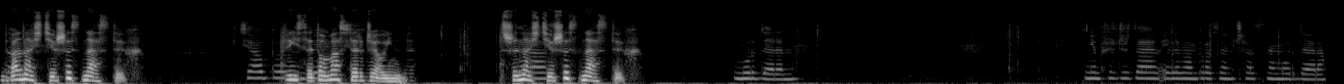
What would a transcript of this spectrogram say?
12 16. Chciałbym Kriseto być Master joined. 13 16. murderem. Nie przeczytałem ile mam procent szans na murdera.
